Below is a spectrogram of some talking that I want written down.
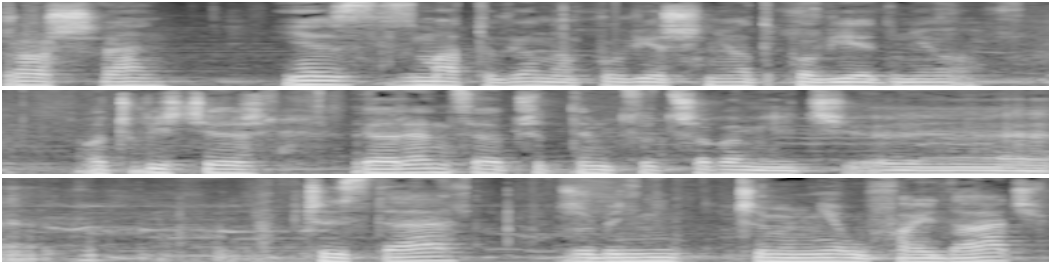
proszę. Jest zmatowiona powierzchnia odpowiednio. Oczywiście ręce przed tym, co trzeba mieć yy, czyste, żeby niczym nie ufajdać.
